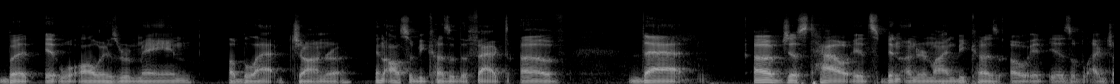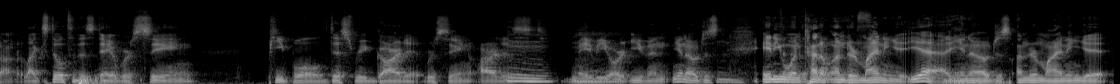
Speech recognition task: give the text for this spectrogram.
but it will always remain a black genre and also because of the fact of that of just how it's been undermined because oh it is a black genre. Like still to this day we're seeing people disregard it. We're seeing artists mm. maybe or mm. even you know just mm. anyone kind of undermining it. Yeah, you know just undermining it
